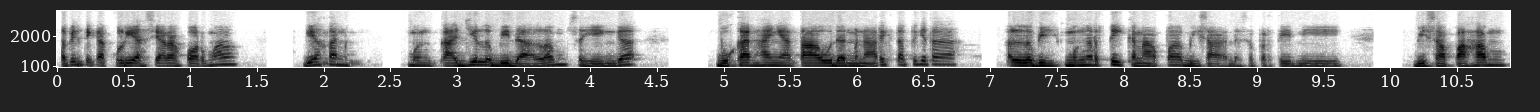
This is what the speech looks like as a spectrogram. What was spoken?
Tapi ketika kuliah secara formal, dia akan mengkaji lebih dalam sehingga bukan hanya tahu dan menarik, tapi kita lebih mengerti kenapa bisa ada seperti ini, bisa paham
